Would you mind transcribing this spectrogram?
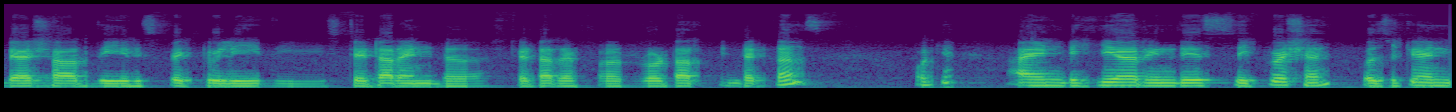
dash are the respectively the stator and the stator rotor inductance. Okay and here in this equation positive and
